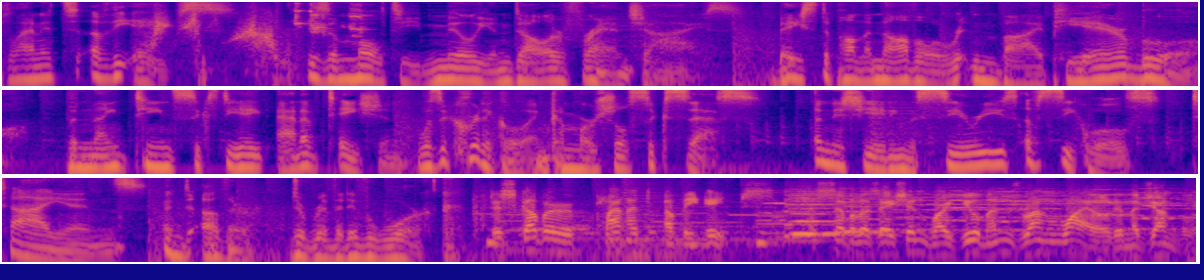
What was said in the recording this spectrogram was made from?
Planet of the Apes is a multi million dollar franchise based upon the novel written by Pierre Boulle. The 1968 adaptation was a critical and commercial success, initiating the series of sequels, tie ins, and other derivative work. Discover Planet of the Apes, a civilization where humans run wild in the jungles.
